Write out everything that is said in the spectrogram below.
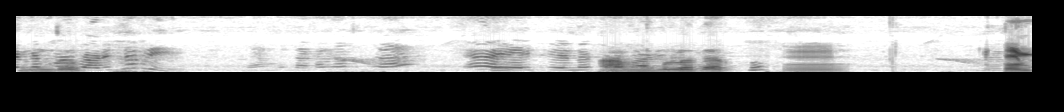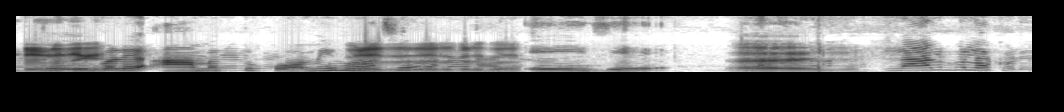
সুন্দর। আমগুলো দেখো। এবারে আম একটু কমই হয়েছে। এই যে লাল গোলা করে।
